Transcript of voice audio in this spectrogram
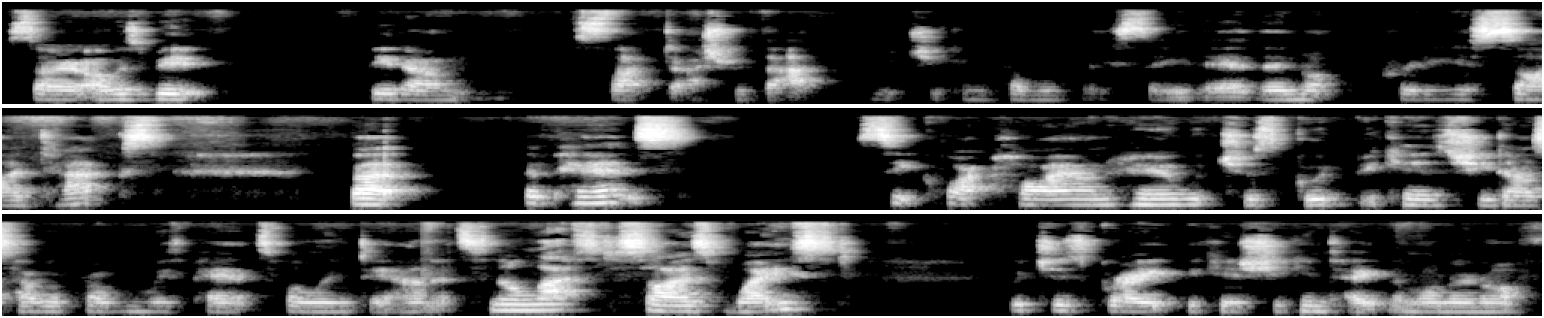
So I was a bit, bit um, slapdash with that, which you can probably see there. They're not the prettiest side tacks, but the pants sit quite high on her, which is good because she does have a problem with pants falling down. It's an elasticized waist, which is great because she can take them on and off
